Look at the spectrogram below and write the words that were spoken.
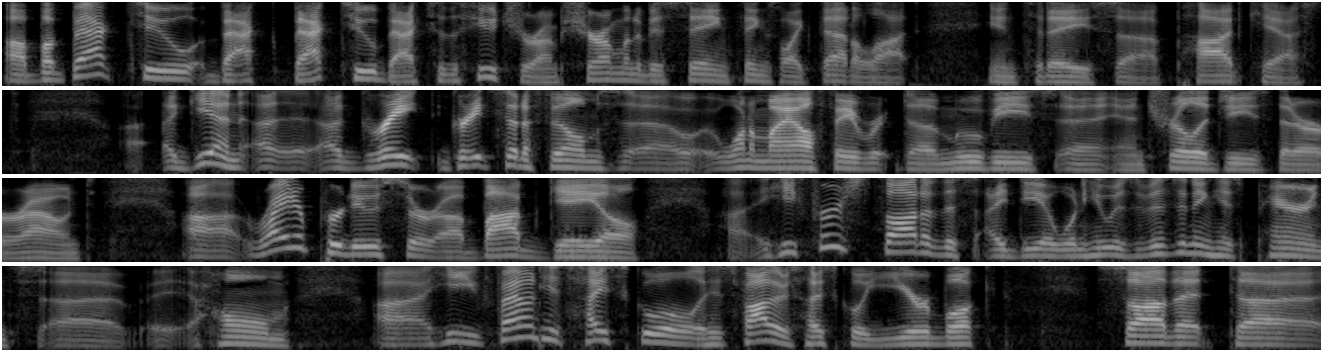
uh, but back to back back to Back to the Future. I'm sure I'm going to be saying things like that a lot in today's uh, podcast. Uh, again, a, a, great great set of films. Uh, one of my all favorite uh, movies and trilogies that are around. writer producer Bob Gale. he first thought of this idea when he was visiting his parents' home uh, he found his high school, his father's high school yearbook, saw that uh,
